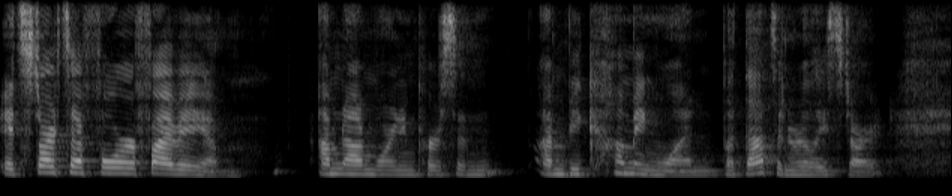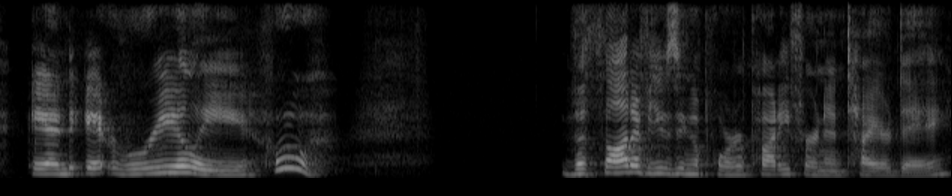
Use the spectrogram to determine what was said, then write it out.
It starts at 4 or 5 a.m. I'm not a morning person. I'm becoming one, but that's an early start. And it really, whew, the thought of using a porta potty for an entire day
